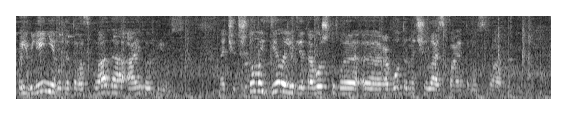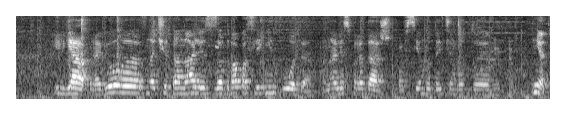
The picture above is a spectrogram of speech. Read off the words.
м, появления вот этого склада АИБ+. Значит, что мы сделали для того, чтобы э, работа началась по этому складу? Илья провел, значит, анализ за два последних года, анализ продаж по всем вот этим вот... э, Нет, нет. Нет,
